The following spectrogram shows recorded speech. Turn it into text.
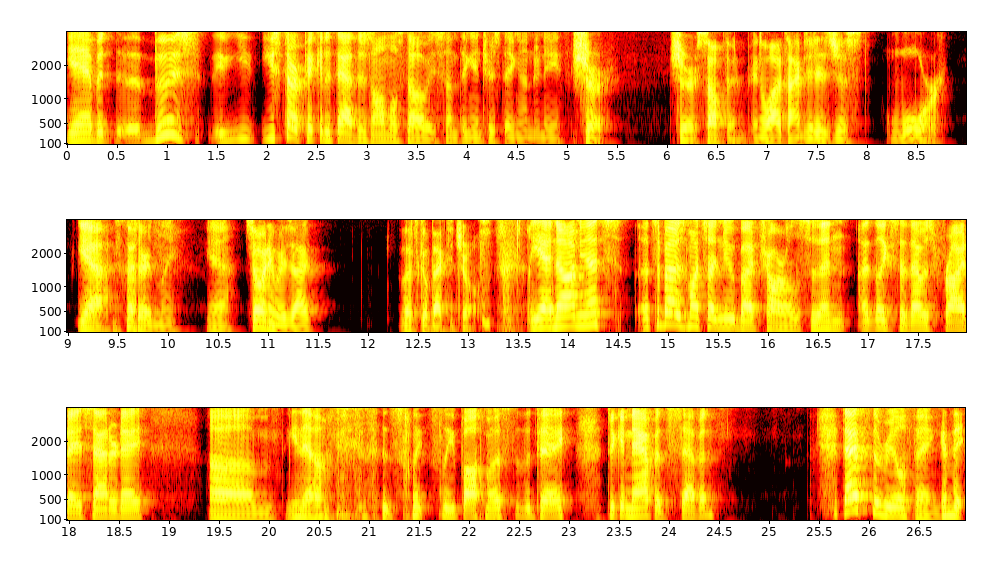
yeah, but uh, booze. You, you start picking at that. There's almost always something interesting underneath. Sure, sure, something. And a lot of times it is just war. Yeah, certainly. Yeah. So, anyways, I let's go back to Charles. Yeah, no, I mean that's that's about as much I knew about Charles. So then, I- like I said, that was Friday, Saturday. Um, you know, sleep, sleep off most of the day. Took a nap at seven. That's the real thing. In the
